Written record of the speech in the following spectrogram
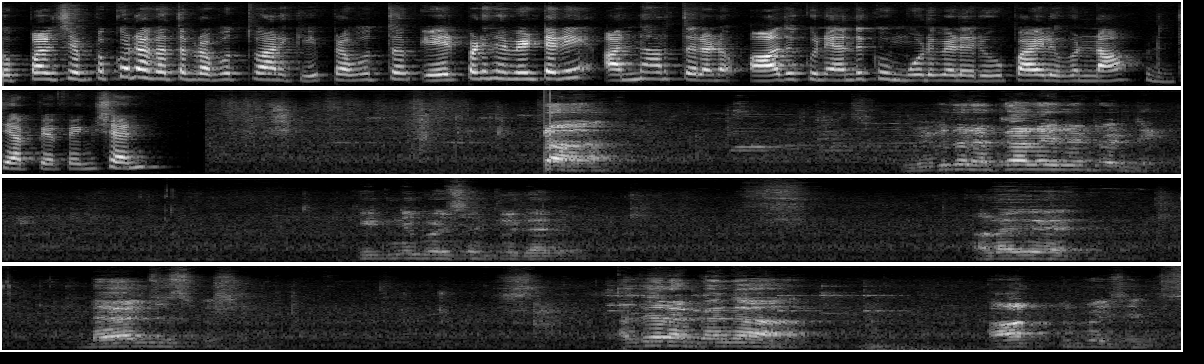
గొప్పలు చెప్పుకున్న గత ప్రభుత్వానికి ప్రభుత్వం ఏర్పడిన వెంటనే అన్నార్థులను ఆదుకునేందుకు మూడు వేల రూపాయలు ఉన్న వృద్ధాప్య పెన్షన్. వివిధ రకాలైనటువంటి కిడ్నీ పేషెంట్లు కానీ అలాగే డయాలసిస్ పేషెంట్ అదే రకంగా ఆర్ట్ పేషెంట్స్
